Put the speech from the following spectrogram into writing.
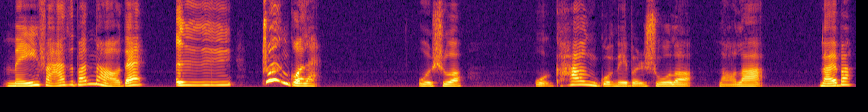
没法子把脑袋呃转过来。我说：“我看过那本书了，劳拉，来吧，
